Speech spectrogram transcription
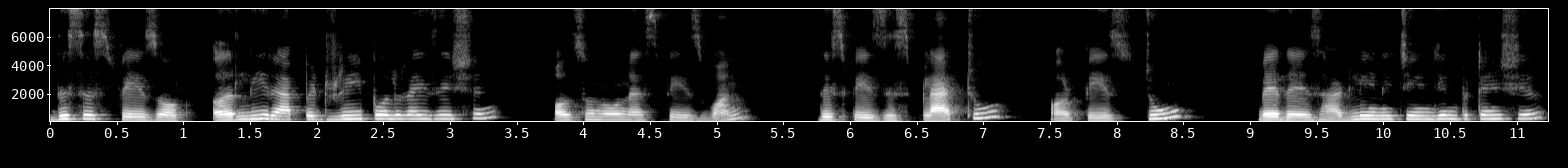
This is phase of early rapid repolarization also known as phase 1. This phase is plateau or phase 2 where there is hardly any change in potential.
